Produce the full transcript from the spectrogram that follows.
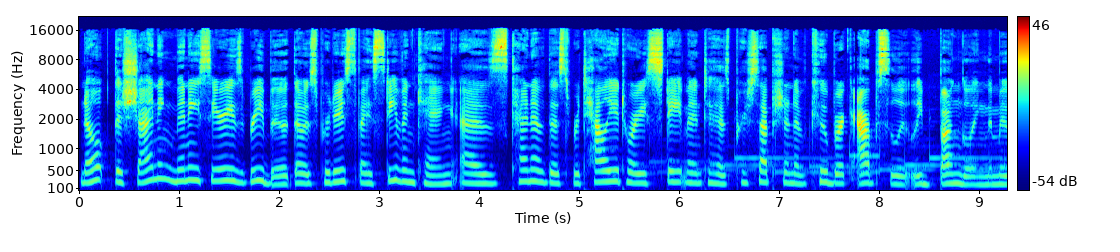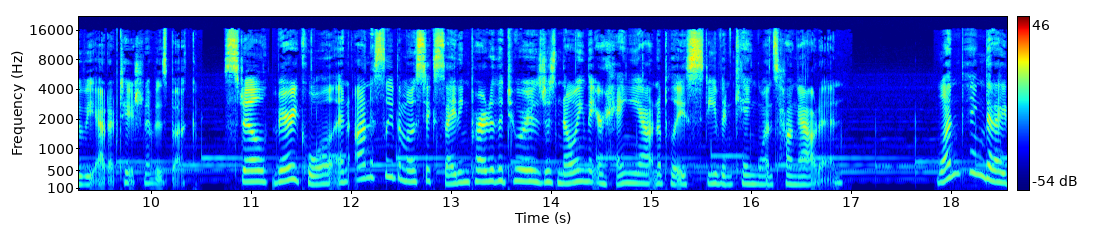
Nope, the Shining miniseries reboot that was produced by Stephen King as kind of this retaliatory statement to his perception of Kubrick absolutely bungling the movie adaptation of his book. Still, very cool, and honestly, the most exciting part of the tour is just knowing that you're hanging out in a place Stephen King once hung out in. One thing that I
